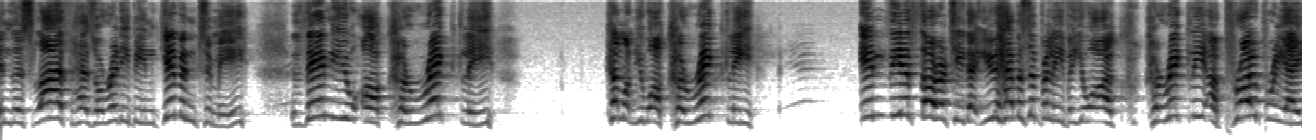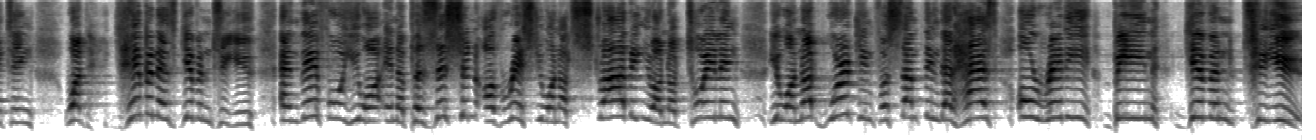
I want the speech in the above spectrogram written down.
in this life has already been given to me, then you are correctly, come on, you are correctly in the authority that you have as a believer, you are correctly appropriating what heaven has given to you, and therefore you are in a position of rest. You are not striving, you are not toiling, you are not working for something that has already been given to you.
